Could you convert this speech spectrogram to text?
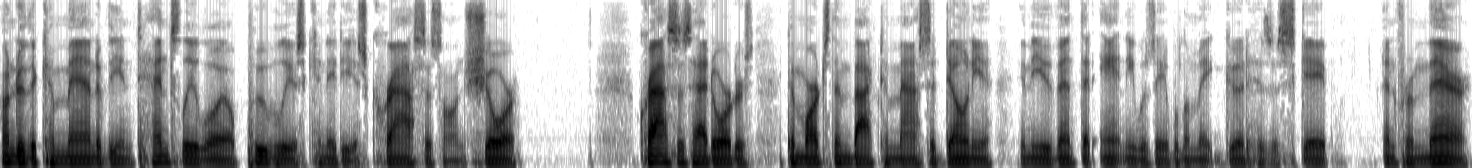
under the command of the intensely loyal Publius Canidius Crassus on shore. Crassus had orders to march them back to Macedonia in the event that Antony was able to make good his escape, and from there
